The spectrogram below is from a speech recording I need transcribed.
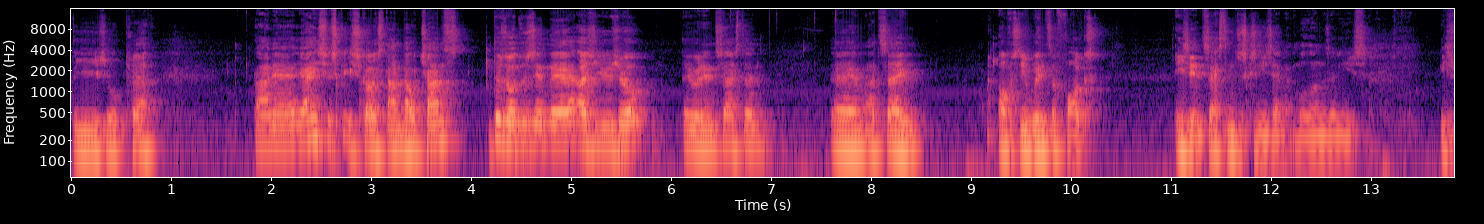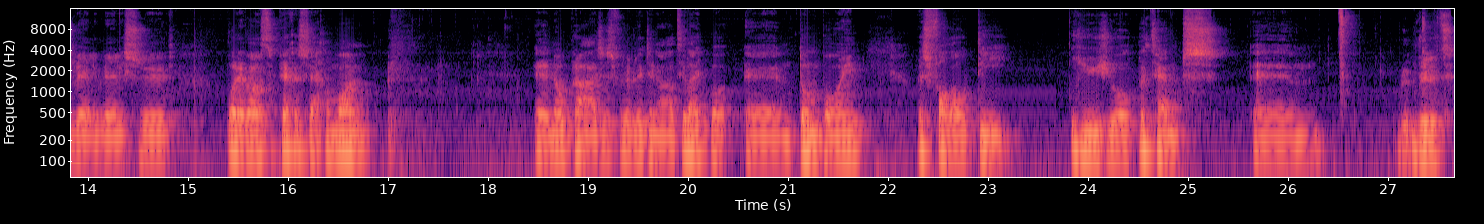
The usual prep. And uh, yeah, he's just he's got a standout chance. There's others in there as usual who are interesting. Um, I'd say obviously Winter Fogs. He's interesting just because he's Emmet Mullins and he's he's really really shrewd. But if I was to pick a second one, uh, no prizes for originality like, but um, Dunboyne has followed the usual Pertemps um, route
